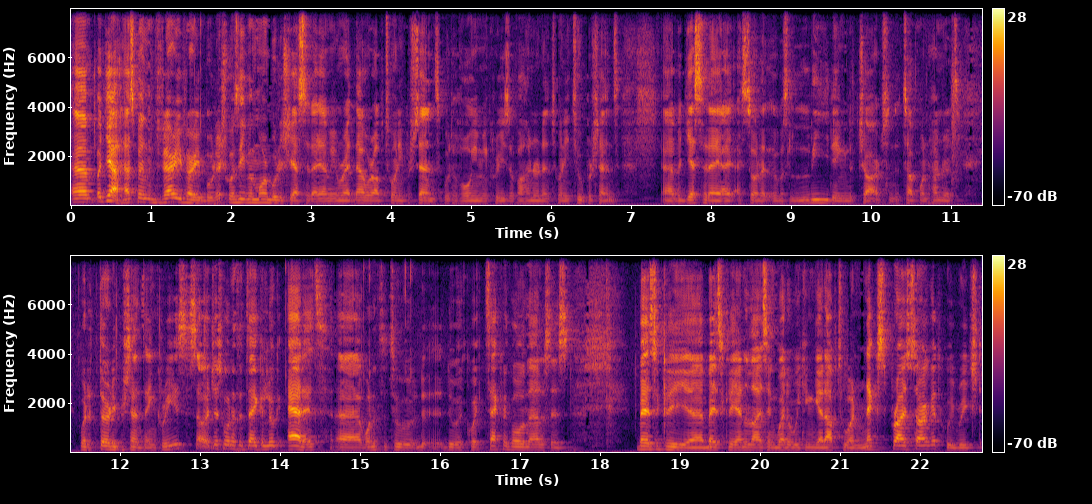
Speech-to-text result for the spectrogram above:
Um, but yeah, has been very, very bullish. Was even more bullish yesterday. I mean, right now we're up 20% with a volume increase of 122%. Uh, but yesterday I, I, saw that it was leading the charts in the top 100 with a 30% increase. So I just wanted to take a look at it. Uh, wanted to, to, do a quick technical analysis. Basically, uh, basically analyzing whether we can get up to our next price target. We reached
